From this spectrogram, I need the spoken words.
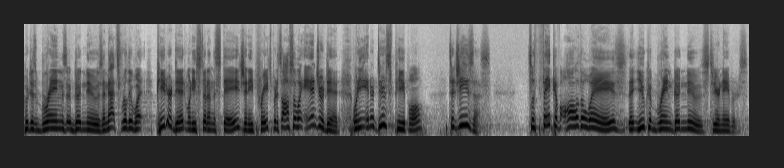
who just brings good news, and that's really what Peter did when he stood on the stage and he preached, but it's also what Andrew did when he introduced people to Jesus. So think of all the ways that you could bring good news to your neighbors.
